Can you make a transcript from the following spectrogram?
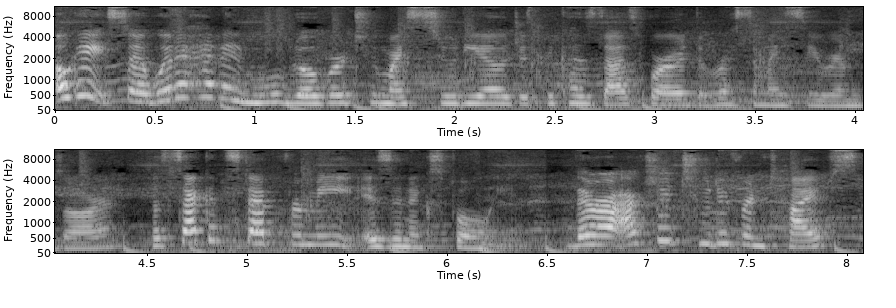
Okay, so I went ahead and moved over to my studio just because that's where the rest of my serums are. The second step for me is an exfoliant. There are actually two different types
